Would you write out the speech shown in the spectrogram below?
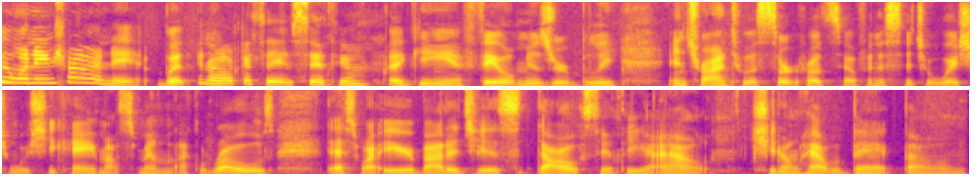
We weren't even trying that. But, you know, like I said, Cynthia, again, failed miserably in trying to assert herself in a situation where she came out smelling like a rose. That's why everybody just dogged Cynthia out. She don't have a backbone,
